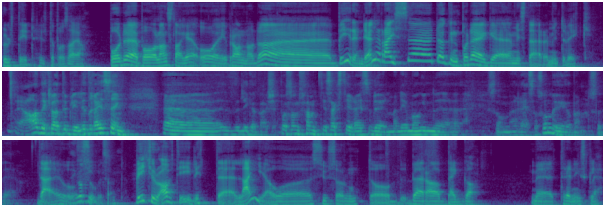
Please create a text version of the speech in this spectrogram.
fulltid, holdt jeg på å si. Både på landslaget og i Brann. Og det eh, blir en del reisedøgn på deg, eh, mister Myntevik. Ja, det er klart det blir litt reising. Eh, det ligger kanskje på sånn 50-60 reisedøgn, men det er mange eh, som reiser så mye i jobben. Så det Det er jo Det går fint. sant. Blir ikke du av og til litt eh, lei av å suse rundt og bære bager med treningsklær?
